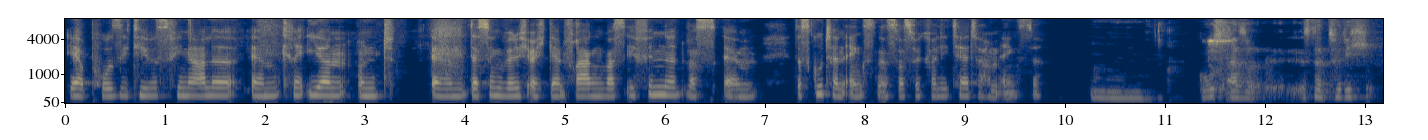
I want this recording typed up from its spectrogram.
eher positives Finale ähm, kreieren und ähm, deswegen würde ich euch gerne fragen, was ihr findet, was ähm, das Gute an Ängsten ist, was für Qualitäten haben Ängste. Mm, Gut, also ist natürlich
